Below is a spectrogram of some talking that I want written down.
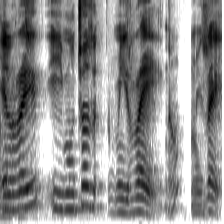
el rey y muchos, mi rey, ¿no? Mi rey.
